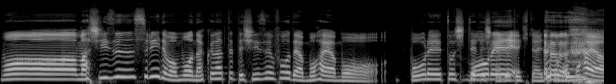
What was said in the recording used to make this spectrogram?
う。もう、まあ、シーズン3でももうなくなっててシーズン4ではもはやもう亡霊としてでしか出てきてないとか もはや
